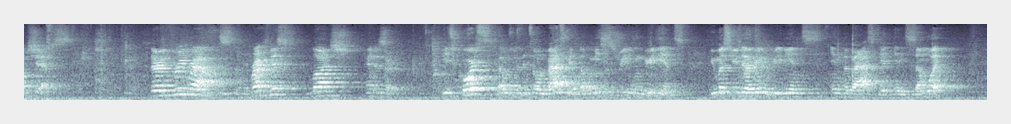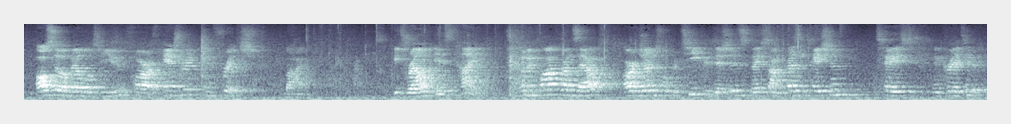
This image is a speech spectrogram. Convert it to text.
Welcome, chefs. There are three rounds breakfast, lunch, and dessert. Each course comes with its own basket of mystery ingredients. You must use every ingredient in the basket in some way. Also available to you are pantry and fridge behind. Each round is timed. When the clock runs out, our judges will critique the dishes based on presentation, taste, and creativity.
